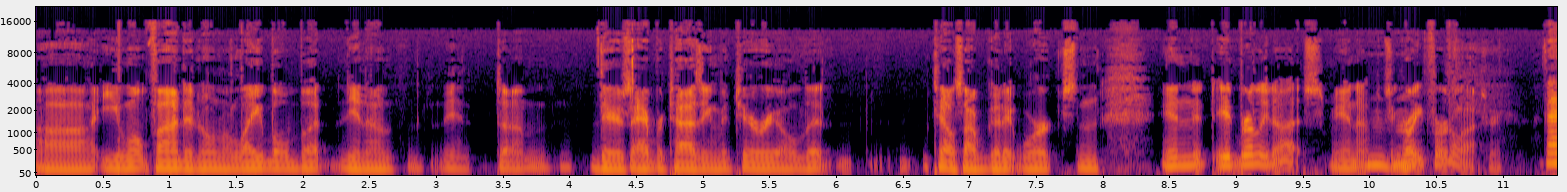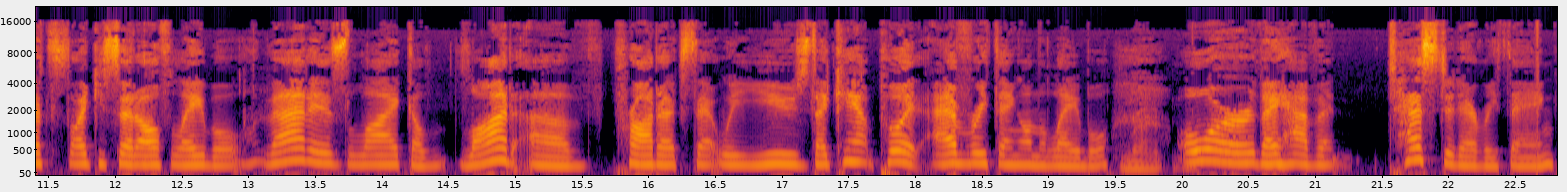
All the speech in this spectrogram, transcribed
Uh, you won't find it on a label, but you know, it, um, there's advertising material that tells how good it works, and and it, it really does. You know, it's a great fertilizer. That's like you said, off label. That is like a lot of products that we use. They can't put everything on the label, Right. or they haven't tested everything.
